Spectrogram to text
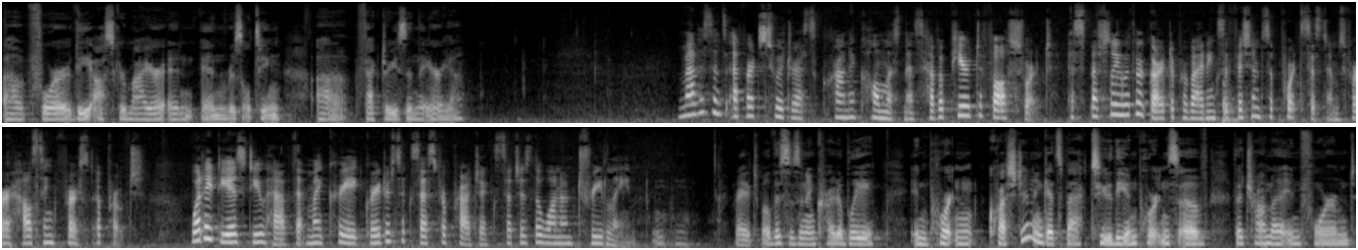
uh, for the Oscar Mayer and, and resulting uh, factories in the area. Madison's efforts to address chronic homelessness have appeared to fall short, especially with regard to providing sufficient support systems for a housing first approach. What ideas do you have that might create greater success for projects such as the one on Tree Lane? Mm-hmm. Right. Well, this is an incredibly important question and gets back to the importance of the trauma informed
